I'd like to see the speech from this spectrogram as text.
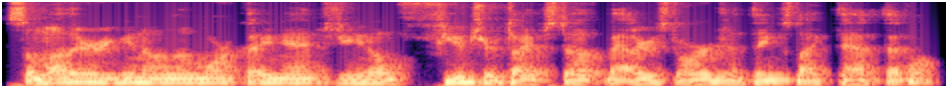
some other, you know, a little more cutting edge, you know, future type stuff, battery storage and things like that. That'll,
